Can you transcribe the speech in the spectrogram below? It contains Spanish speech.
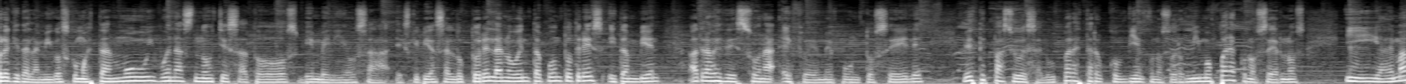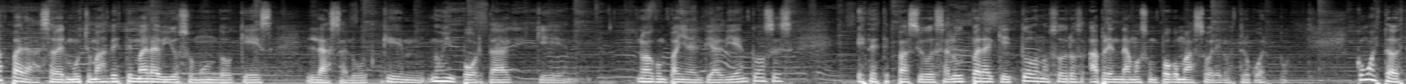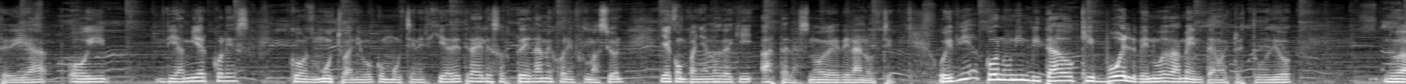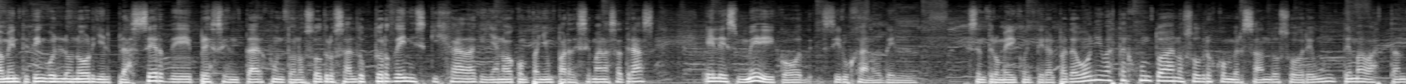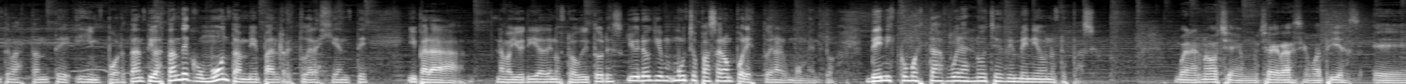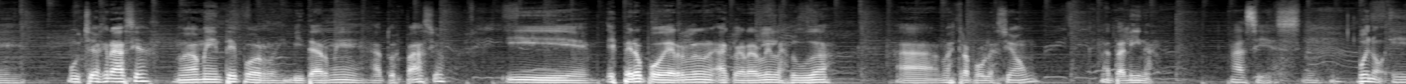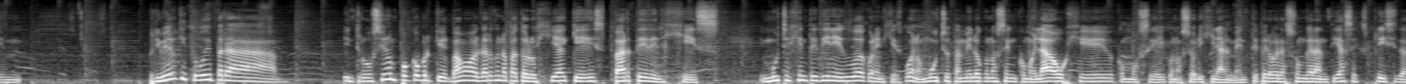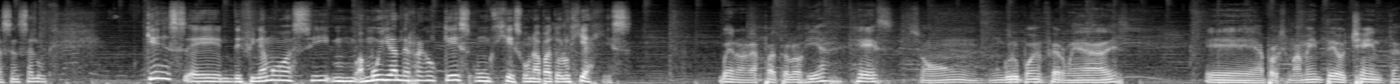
Hola, ¿qué tal amigos? ¿Cómo están? Muy buenas noches a todos. Bienvenidos a Es que piensa el doctor en la 90.3 y también a través de zonafm.cl en este espacio de salud para estar bien con nosotros mismos, para conocernos y además para saber mucho más de este maravilloso mundo que es la salud, que nos importa, que nos acompaña en el día a día. Entonces, está este espacio de salud para que todos nosotros aprendamos un poco más sobre nuestro cuerpo. ¿Cómo ha estado este día? Hoy día miércoles con mucho ánimo, con mucha energía de traerles a ustedes la mejor información y acompañarlos de aquí hasta las 9 de la noche. Hoy día con un invitado que vuelve nuevamente a nuestro estudio. Nuevamente tengo el honor y el placer de presentar junto a nosotros al doctor Denis Quijada, que ya nos acompañó un par de semanas atrás. Él es médico cirujano del Centro Médico Integral Patagonia y va a estar junto a nosotros conversando sobre un tema bastante, bastante importante y bastante común también para el resto de la gente y para la mayoría de nuestros auditores. Yo creo que muchos pasaron por esto en algún momento. Denis, ¿cómo estás? Buenas noches, bienvenido a nuestro espacio. Buenas noches, muchas gracias Matías. Eh, muchas gracias nuevamente por invitarme a tu espacio y espero poder aclararle las dudas a nuestra población natalina. Así es. Bueno, em, primero que voy para introducir un poco porque vamos a hablar de una patología que es parte del GES. Y mucha gente tiene duda con el GES. Bueno, muchos también lo conocen como el auge, como se conoció originalmente, pero ahora son garantías explícitas en salud. ¿Qué es, eh, definamos así, a muy grandes rasgos, qué es un GES o una patología GES? Bueno, las patologías GES son un grupo de enfermedades eh, aproximadamente 80,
